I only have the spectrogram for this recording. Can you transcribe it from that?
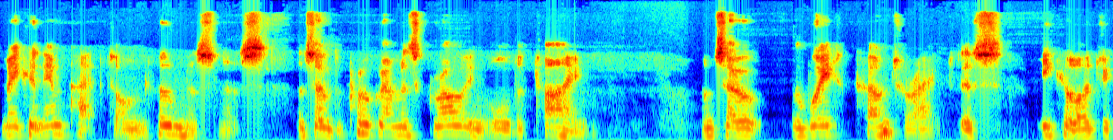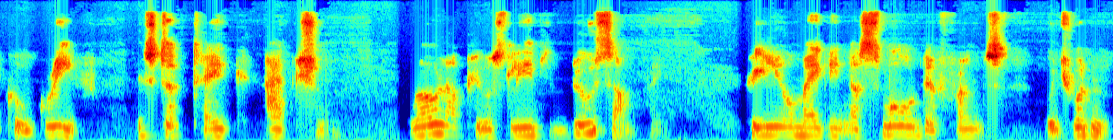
make an impact on homelessness. And so the program is growing all the time. And so the way to counteract this ecological grief is to take action. Roll up your sleeves and do something. Feel you're making a small difference, which wouldn't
